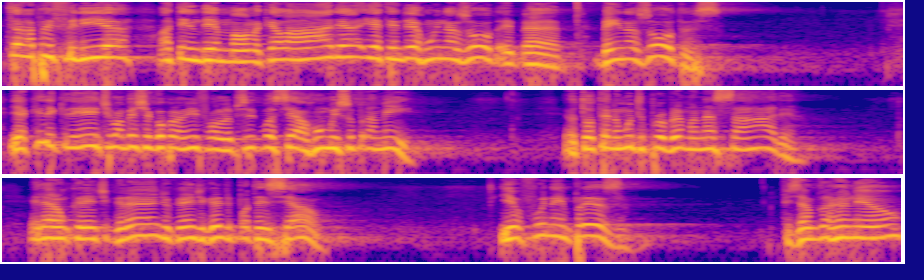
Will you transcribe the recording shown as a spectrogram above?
Então ela preferia atender mal naquela área e atender ruim nas outras, é, bem nas outras. E aquele cliente uma vez chegou para mim e falou: Eu preciso que você arrume isso para mim. Eu estou tendo muito problema nessa área. Ele era um cliente grande, um cliente de grande potencial. E eu fui na empresa, fizemos uma reunião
